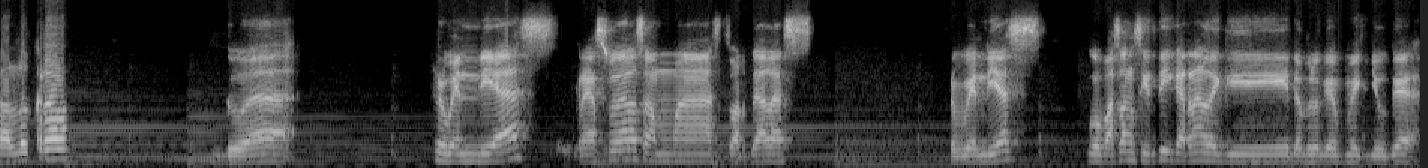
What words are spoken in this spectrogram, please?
kalau lu Krol Gua Ruben Dias, Creswell sama Stuart Dallas. Ruben Dias gue pasang City karena lagi double game week juga.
